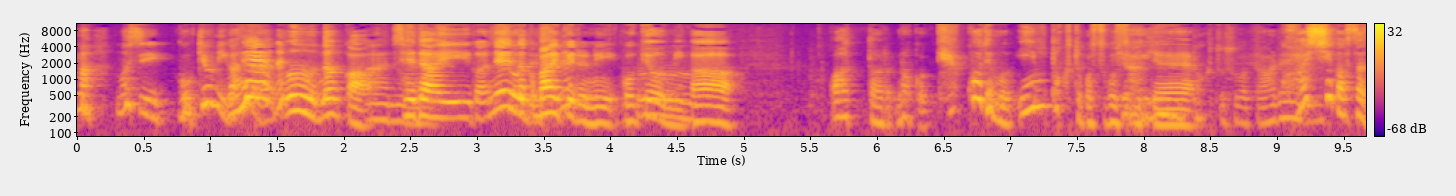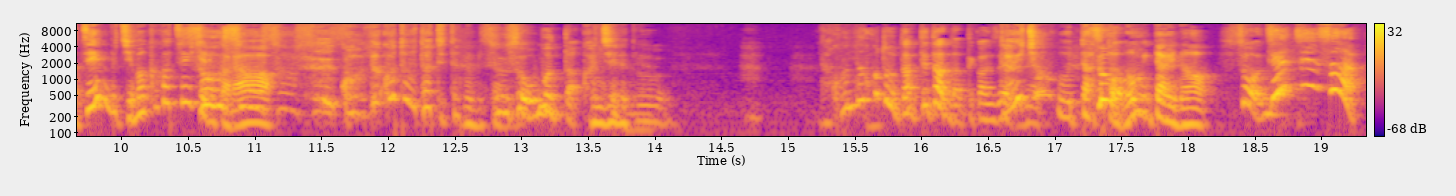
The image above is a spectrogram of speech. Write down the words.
まあもしご興味があったらねねうんなんあかの世代がねね。なんかマイケルにご興味があったらなんか結構でもインパクトがすごすぎてパクトすごかった。あれ。歌詞がさ全部字幕がついてるからこんなこと歌ってたのみたいそうなそう思った。感じるね。うん。こんなこと歌ってたんだって感じだよね。大丈夫だったの？みたいな。そう。全然さ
